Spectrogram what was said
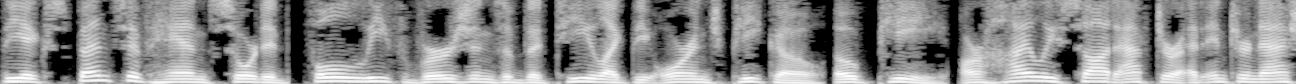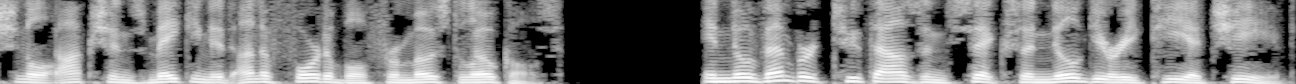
The expensive hand-sorted, full-leaf versions of the tea like the Orange Pekoe are highly sought after at international auctions making it unaffordable for most locals. In November 2006 a Nilgiri tea achieved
